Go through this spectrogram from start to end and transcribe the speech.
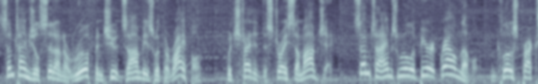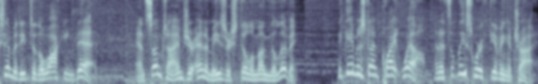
Sometimes you'll sit on a roof and shoot zombies with a rifle, which try to destroy some object. Sometimes we'll appear at ground level, in close proximity to the walking dead. And sometimes your enemies are still among the living. The game is done quite well, and it's at least worth giving a try.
